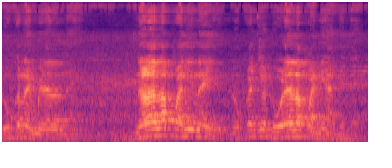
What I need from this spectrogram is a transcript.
लोकांना मिळालं नाही. नळाला पाणी नाही लोकांच्या डोळ्याला पाणी आलेलं आहे.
